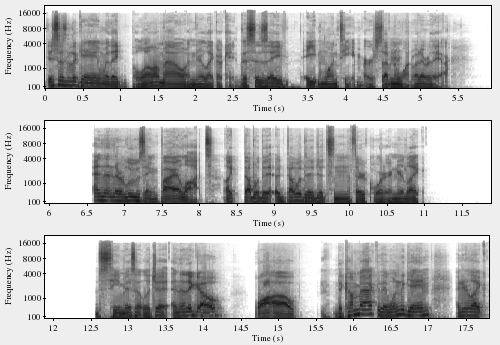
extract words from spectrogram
this is the game where they blow them out and you're like, okay, this is a 8 and 1 team or 7 and 1, whatever they are. And then they're losing by a lot, like double di- double digits in the third quarter and you're like this team isn't legit. And then they go, well, uh, they come back, they win the game and you're like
